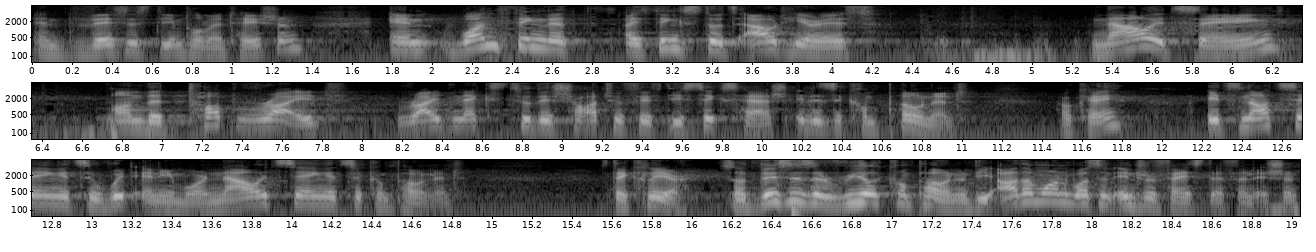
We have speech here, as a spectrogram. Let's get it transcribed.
and this is the implementation. And one thing that I think stood out here is now it's saying on the top right, right next to the SHA-256 hash, it is a component, okay? It's not saying it's a WIT anymore. Now it's saying it's a component. Stay clear. So this is a real component. The other one was an interface definition.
